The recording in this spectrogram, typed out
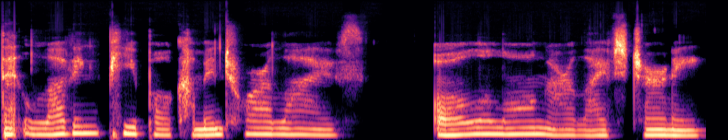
that loving people come into our lives all along our life's journey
